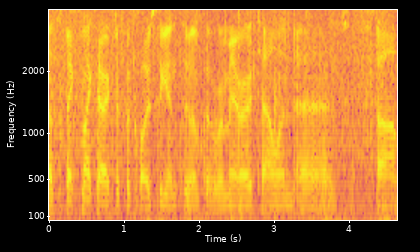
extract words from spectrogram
I've spec my character for close again too. I've got Romero, Talon, and um,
